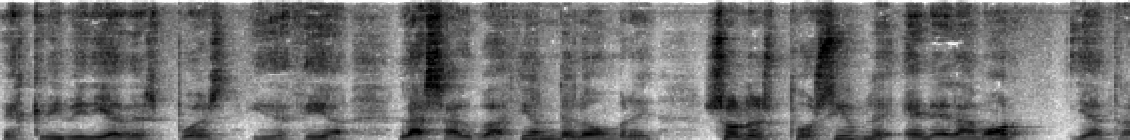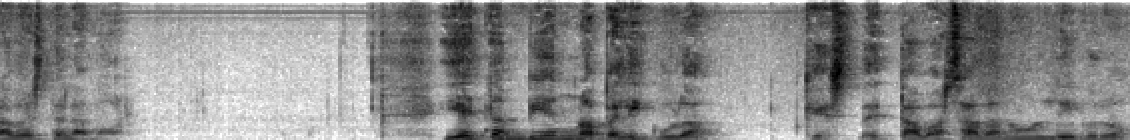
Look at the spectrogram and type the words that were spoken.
escribiría después y decía, la salvación del hombre solo es posible en el amor y a través del amor. Y hay también una película que está basada en un libro,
